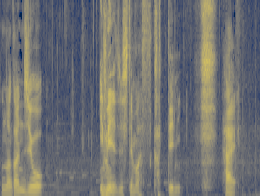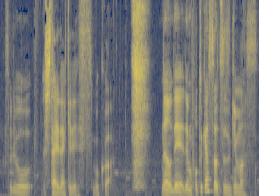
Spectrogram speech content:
そんな感じをイメージしてます。勝手に。はい。それをしたいだけです僕は。なのででもポッドキャストは続けます。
